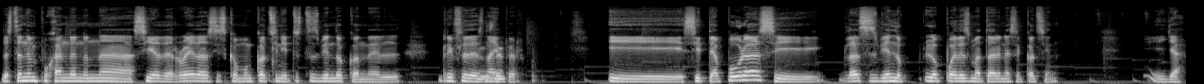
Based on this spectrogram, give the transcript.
lo están empujando en una silla de ruedas y es como un cutscene y tú estás viendo con el rifle de Sí. sniper. Y si te apuras y lo haces bien, lo, lo puedes matar en ese cutscene. Y ya,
